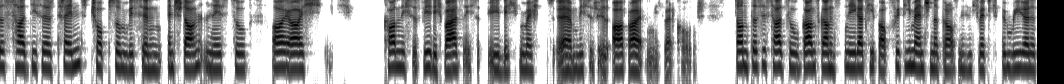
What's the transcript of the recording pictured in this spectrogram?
dass halt dieser Trendjob so ein bisschen entstanden ist, so, oh ja, ich, ich kann nicht so viel, ich weiß nicht so viel, ich möchte ähm, nicht so viel arbeiten, ich werde Coach. Und das ist halt so ganz, ganz negativ auch für die Menschen da draußen, die sich wirklich bemühen,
